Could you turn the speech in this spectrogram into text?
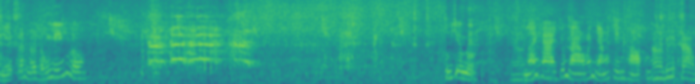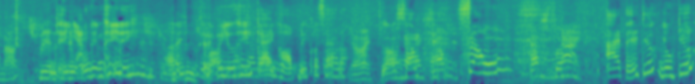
nhịp đó nữa đủ nghiến luôn. Đúng chưa mẹ nãy hai chỗ nào nó nhận thêm hộp à, biết đâu nói. Thì nhận thêm thí đi. Bỏ vô thí cái hộp đi có sao đâu. Rồi. Rồi xong xong. xong. Xong. Hai ai tỉa trước vô trước.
